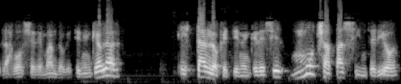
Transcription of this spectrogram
las voces de mando que tienen que hablar, están los que tienen que decir, mucha paz interior,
